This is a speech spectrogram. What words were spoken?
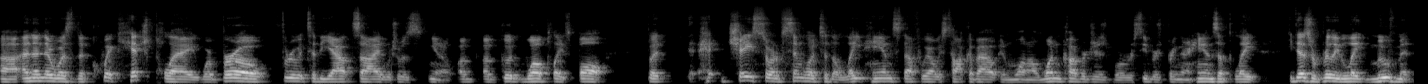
Uh, and then there was the quick hitch play where Burrow threw it to the outside, which was you know a, a good, well placed ball. But Chase, sort of similar to the late hand stuff we always talk about in one-on-one coverages, where receivers bring their hands up late. He does a really late movement.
